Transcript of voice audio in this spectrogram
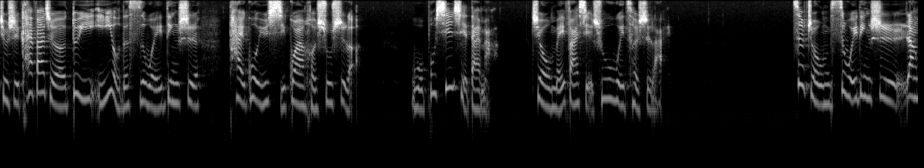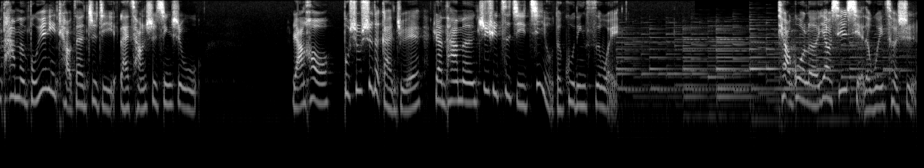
就是开发者对于已有的思维定式太过于习惯和舒适了。我不先写代码，就没法写出微测试来。这种思维定式让他们不愿意挑战自己来尝试新事物，然后不舒适的感觉让他们继续自己既有的固定思维，跳过了要先写的微测试，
